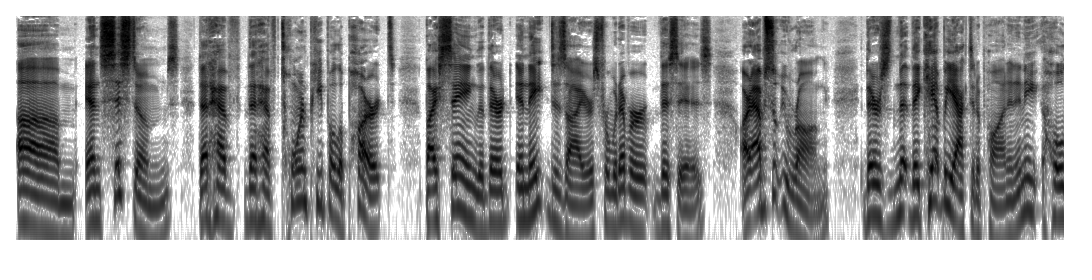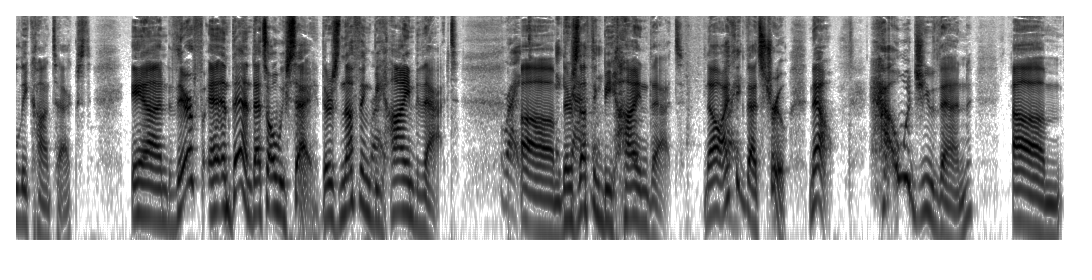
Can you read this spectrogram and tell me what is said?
um, and systems that have that have torn people apart by saying that their innate desires for whatever this is are absolutely wrong. There's n- they can't be acted upon in any holy context, and and then that's all we say. There's nothing Right. behind that. Right. Um, There's nothing behind that. No, I think that's true. Now, how would you then? Um,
